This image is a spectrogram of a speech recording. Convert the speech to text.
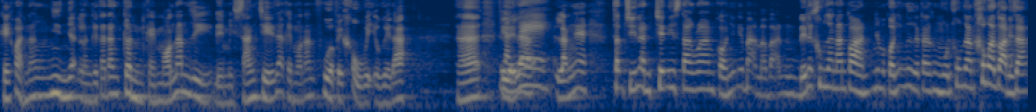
cái khả năng nhìn nhận là người ta đang cần cái món ăn gì để mình sáng chế ra cái món ăn phù hợp với khẩu vị của người ta. À, thì lắng đấy nghe. là lắng nghe. Thậm chí là trên Instagram có những cái bạn mà bạn đấy là không gian an toàn nhưng mà có những người người ta muốn không gian không an toàn thì sao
